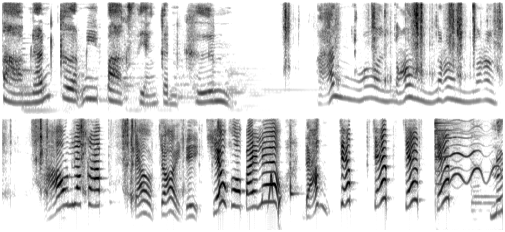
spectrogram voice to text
สามนั้นเกิดมีปากเสียงกันขึ้นเอาละครับ เจ้าจ้อยได้เคี้ยวเข้าไปแล้ว ดังเจ็บเจ็บเจ็บเจ็บและ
